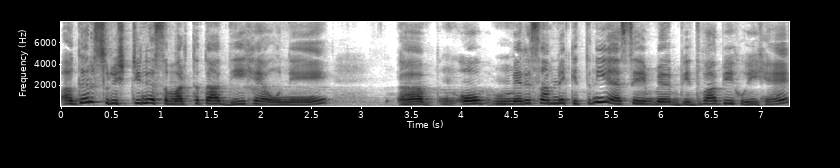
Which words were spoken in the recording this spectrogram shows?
अगर सृष्टि ने समर्थता दी है उन्हें वो मेरे सामने कितनी ऐसे विधवा भी हुई हैं,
